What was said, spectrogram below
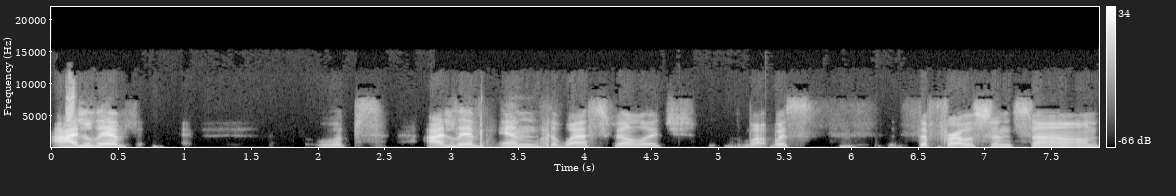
I live, whoops, I live in the West Village, what was the frozen zone.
